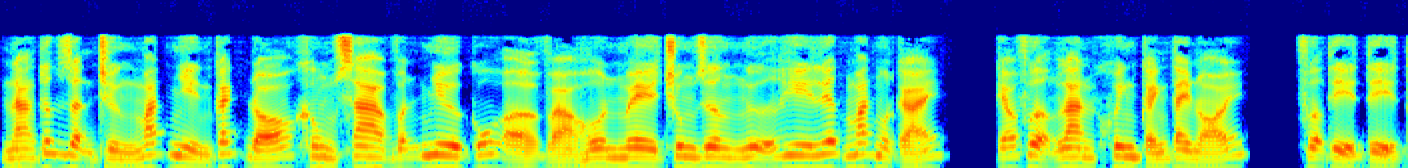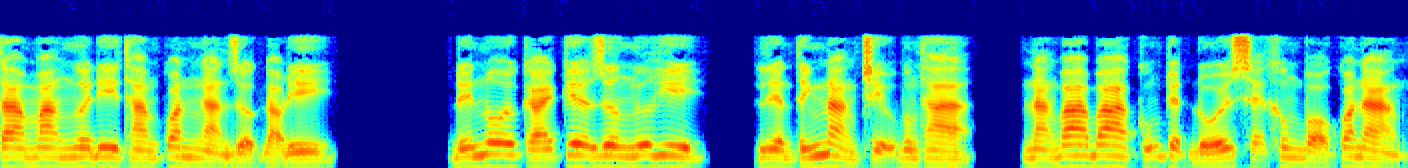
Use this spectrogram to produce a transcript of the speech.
Nàng tức giận chừng mắt nhìn cách đó không xa vẫn như cũ ở vào hôn mê trung dương ngữ hy liếc mắt một cái, Kéo Phượng Lan Khuynh cánh tay nói, Phượng tỷ tỷ ta mang ngươi đi tham quan ngàn dược đảo đi. Đến nỗi cái kia Dương Ngữ Hi, liền tính nàng chịu buông tha, nàng ba ba cũng tuyệt đối sẽ không bỏ qua nàng.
